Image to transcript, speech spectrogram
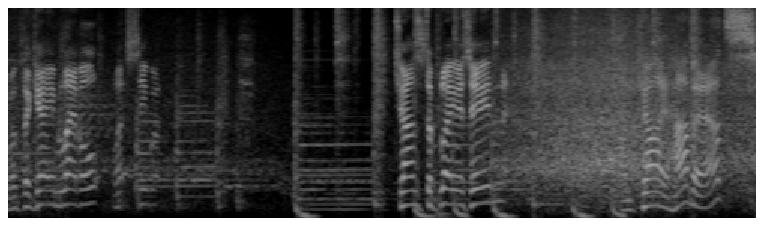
With the game level, let's see what... Chance to play it in. And Kai Havertz.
